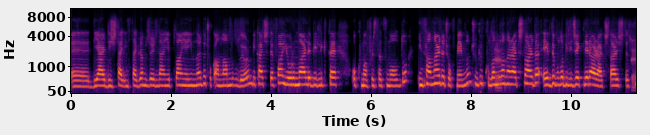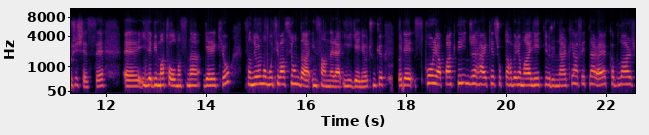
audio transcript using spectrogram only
e, diğer dijital Instagram üzerinden yapılan yayınları da çok anlamlı buluyorum. Birkaç defa yorumlarla birlikte okuma fırsatım oldu. İnsanlar da çok memnun çünkü kullanılan evet. araçlar da evde bulabilecekleri araçlar işte su şişesi e, ile bir mat olmasına gerek yok. Sanıyorum o motivasyon da insanlara iyi geliyor. Çünkü böyle spor yapmak deyince herkes çok daha böyle maliyetli ürünler, kıyafetler, ayakkabılar,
